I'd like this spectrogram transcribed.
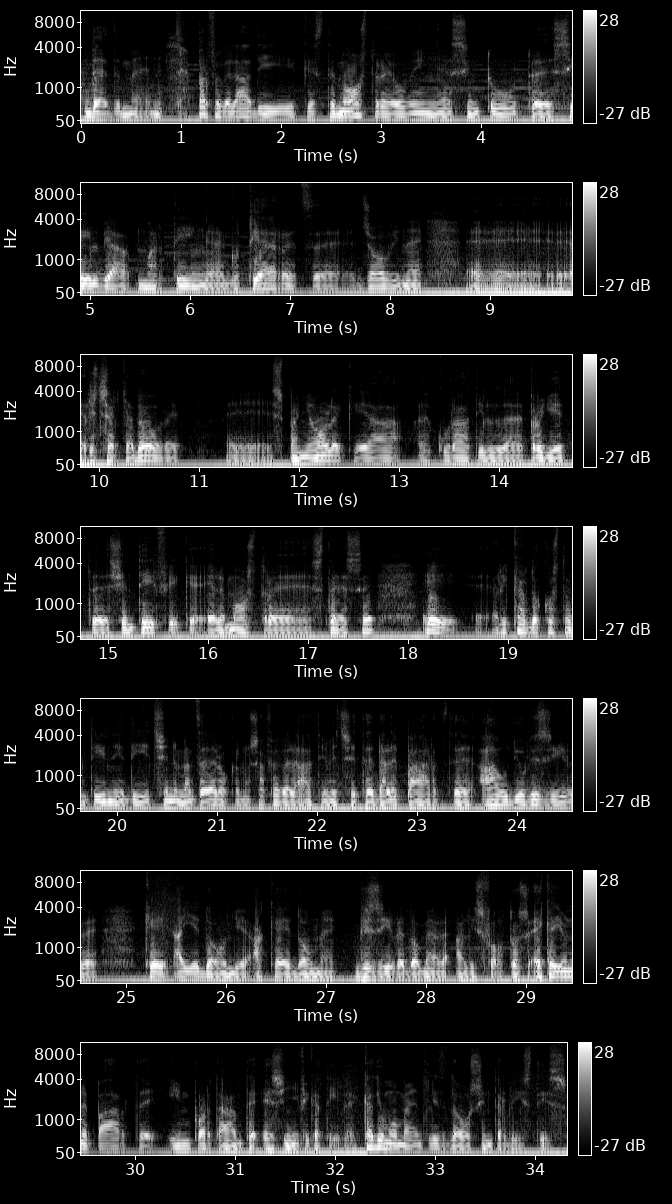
Dead Man. Parfevela di queste mostre ho sentito Silvia Martin Gutierrez, giovane eh, ricercatore eh, spagnole che ha eh, curato il progetto scientifico e le mostre stesse e eh, Riccardo Costantini di Cinema Zero che non sa fevelati invece dalle parti audiovisive che hai donne a che dome visive dome agli fotos e che è una parte importante e significativa. Cadi un momento li dos intervistis.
